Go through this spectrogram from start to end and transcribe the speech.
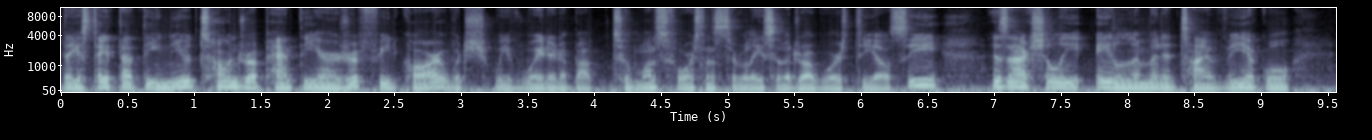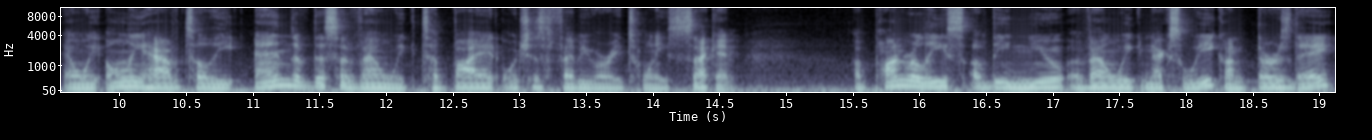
they state that the new Toundra Panthere drip feed car, which we've waited about two months for since the release of the Drug Wars DLC, is actually a limited time vehicle, and we only have till the end of this event week to buy it, which is February 22nd. Upon release of the new event week next week on Thursday,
